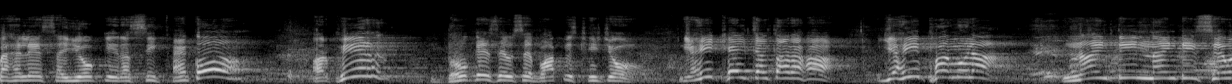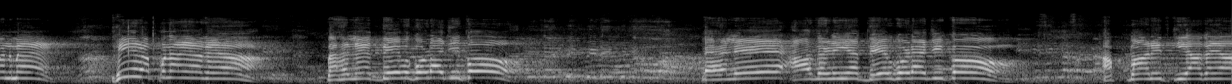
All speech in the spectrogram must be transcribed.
पहले सहयोग की रस्सी फेंको और फिर धोखे से उसे वापस खींचो। यही खेल चलता रहा। यही फॉर्मूला 1997 में फिर अपनाया गया। पहले देवगौड़ा जी को पहले आदरणीय देवगौड़ा जी को अपमानित किया गया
